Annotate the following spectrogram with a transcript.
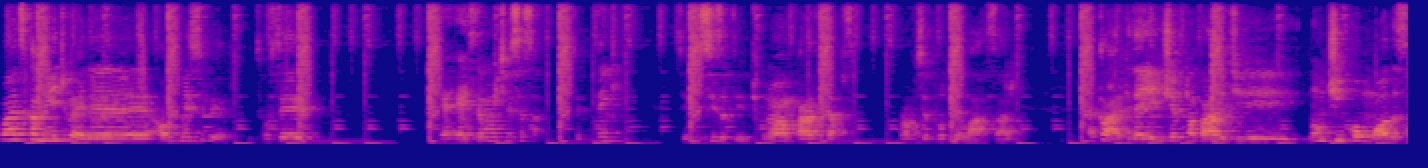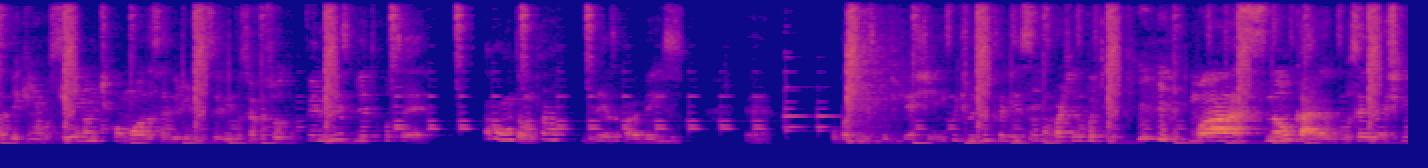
basicamente, velho, é autoconhecimento. Se você. É, é extremamente necessário. Você tem que ter. Você precisa ter. Tipo, não é uma parada que dá pra, pra você protelar, sabe? É claro que daí a gente entra na parada de não te incomoda saber quem é você e não te incomoda saber de onde você veio. Você é uma pessoa feliz do jeito que você é. Tá bom, então tá. Beleza, parabéns. É, compartilhe esse podcast aí e continue sendo feliz. Compartilhe o podcast. Mas, não, cara, você acho que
